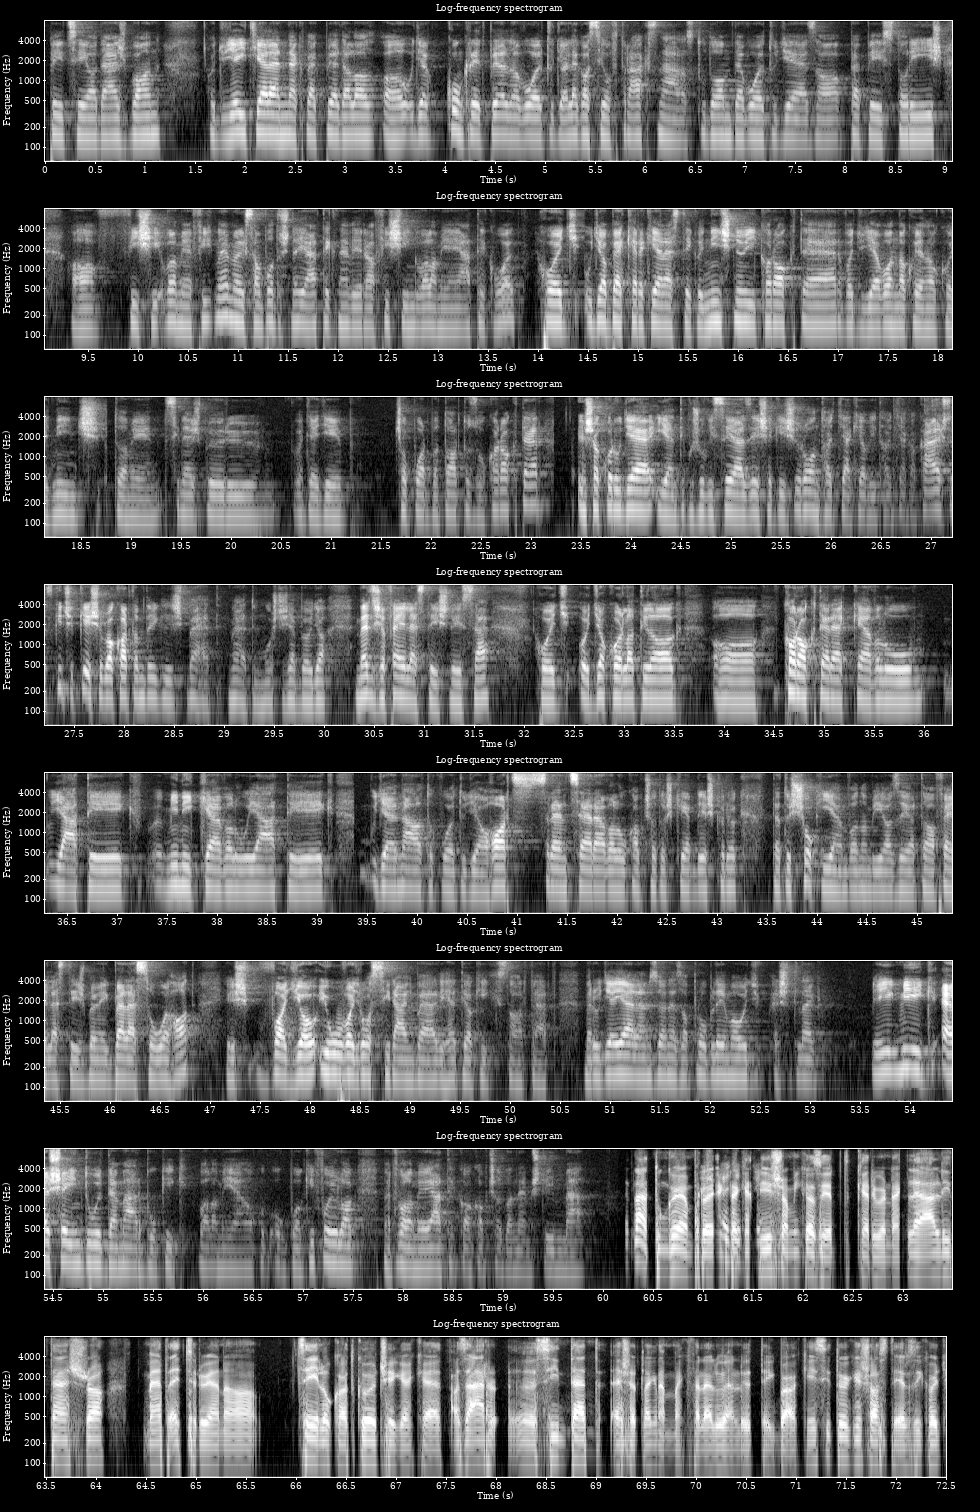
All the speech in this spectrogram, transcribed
PC adásban, hogy ugye itt jelennek meg például, a, a, ugye konkrét példa volt ugye a Legacy of Trucks-nál, azt tudom, de volt ugye ez a Pepe Story is, a Fishing, valamilyen, nem emlékszem pontosan a játék nevére, a Fishing valamilyen játék volt, hogy ugye a beckerek jelezték, hogy nincs női karakter, vagy ugye vannak olyanok, hogy nincs, tudom én, színesbőrű, vagy egyéb csoportba tartozó karakter, és akkor ugye ilyen típusú visszajelzések is ronthatják, javíthatják a KS-t. Ezt kicsit később akartam, de is mehet, mehetünk most is ebbe, hogy a, ez is a fejlesztés része, hogy, hogy gyakorlatilag a karakterekkel való játék, minikkel való játék, ugye nálatok volt ugye a harcrendszerrel való kapcsolatos kérdéskörök, tehát hogy sok ilyen van, ami azért a fejlesztésben még beleszólhat, és vagy jó vagy rossz irányba elviheti a Kickstartert. Mert ugye jellemzően ez a probléma, hogy esetleg még, még el se indult, de már bukik valamilyen okból kifolyólag, mert valami a játékkal kapcsolatban nem stimmel. Láttunk olyan projekteket is, amik azért kerülnek leállításra, mert egyszerűen a célokat, költségeket, az ár szintet esetleg nem megfelelően lőtték be a készítők, és azt érzik, hogy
